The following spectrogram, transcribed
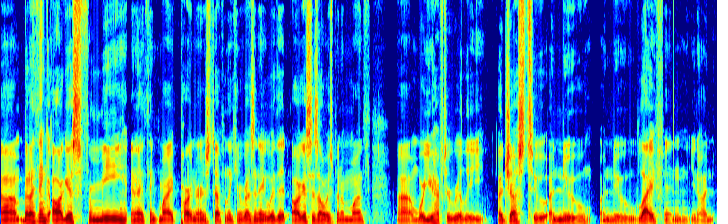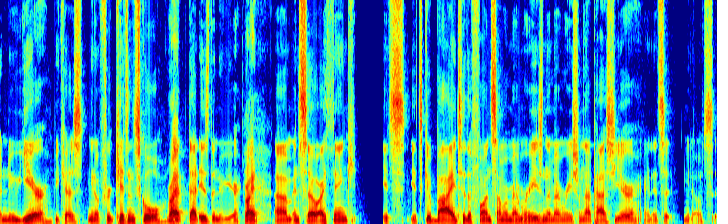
Um, but I think August for me, and I think my partners definitely can resonate with it. August has always been a month um, where you have to really adjust to a new a new life and you know a, a new year because you know for kids in school, Right. that, that is the new year. Right. Um, and so I think it's it's goodbye to the fun summer memories and the memories from that past year, and it's a you know it's a,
